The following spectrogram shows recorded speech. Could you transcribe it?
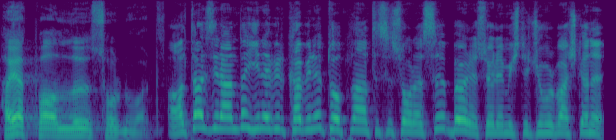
hayat pahalılığı sorunu vardır. 6 Haziran'da yine bir kabine toplantısı sonrası böyle söylemişti Cumhurbaşkanı.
